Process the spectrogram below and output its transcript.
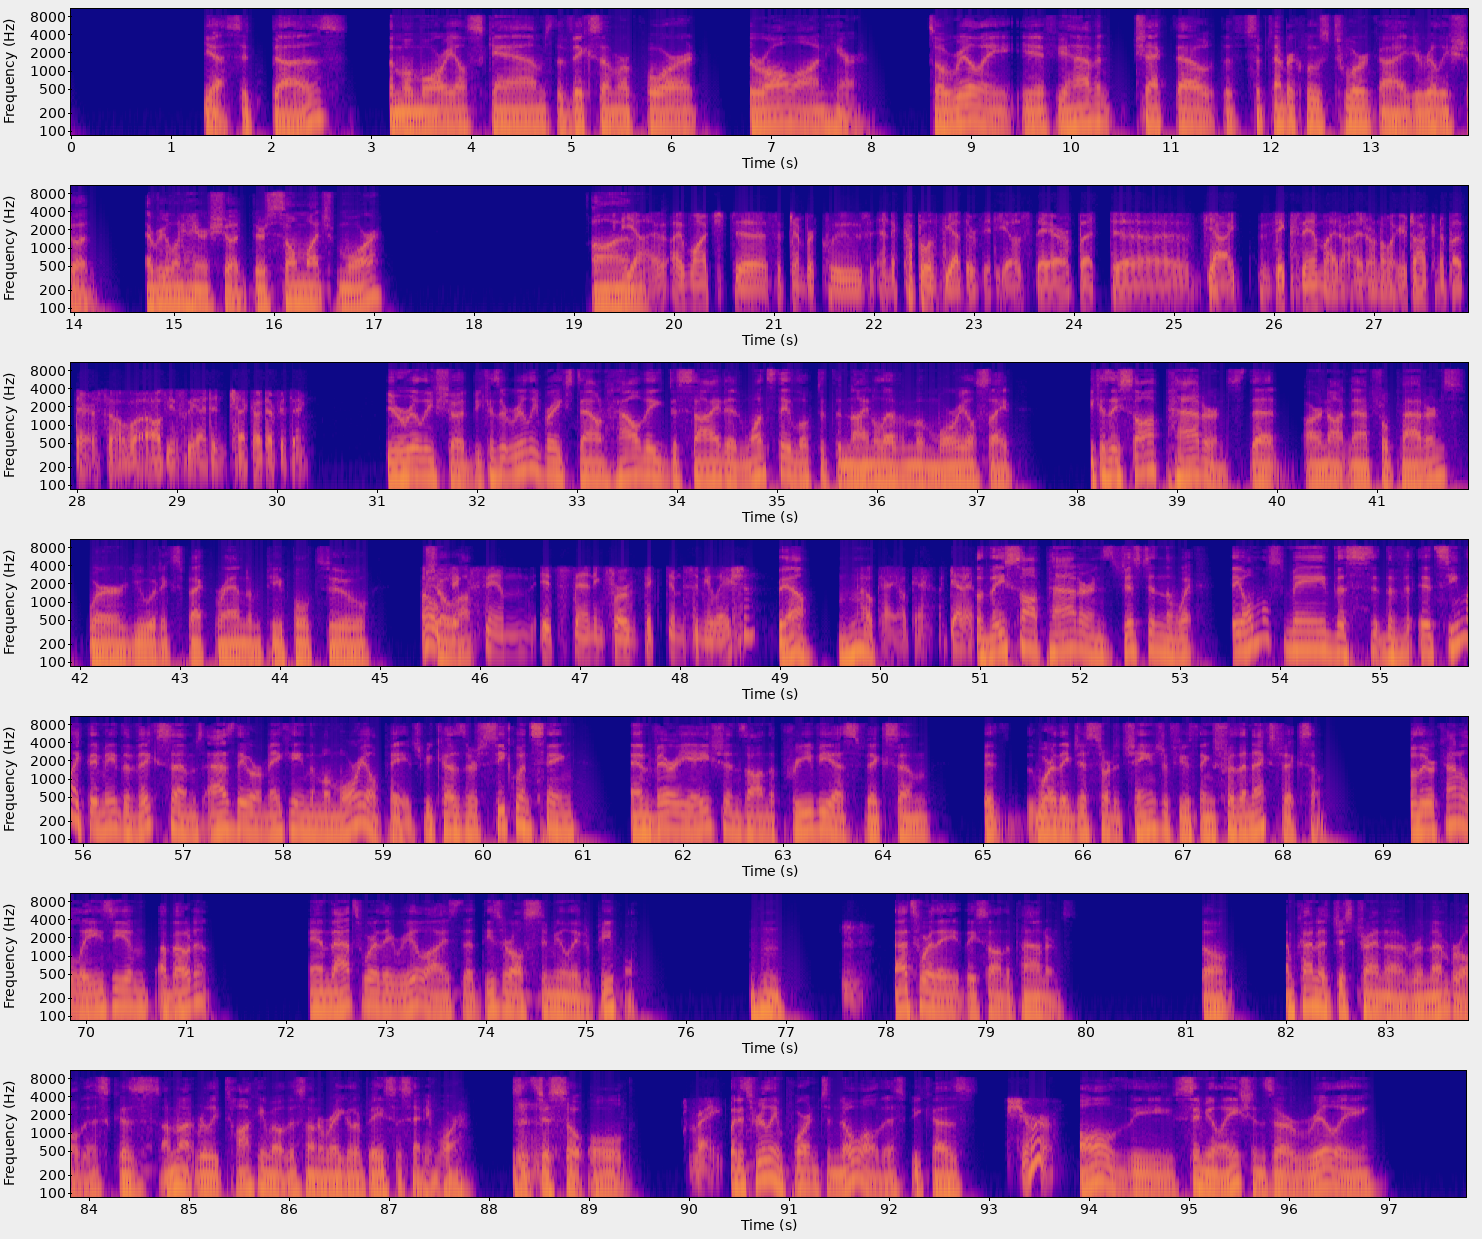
Yes, it does. The memorial scams, the Vicsim report, they're all on here. So really, if you haven't checked out the September Clues tour guide, you really should. Everyone okay. here should. There's so much more. On yeah, I, I watched uh, September Clues and a couple of the other videos there, but uh, yeah, I, Vicsim, I don't, I don't know what you're talking about there. So uh, obviously, I didn't check out everything. You really should because it really breaks down how they decided once they looked at the 9/11 memorial site because they saw patterns that are not natural patterns where you would expect random people to oh, show up. it's standing for victim simulation? Yeah. Mm-hmm. Okay, okay. I get it. So they saw patterns just in the way they almost made the the it seemed like they made the Vicsims as they were making the memorial page because they're sequencing and variations on the previous Vicsim it, where they just sort of changed a few things for the next victim. So they were kind of lazy about it. And that's where they realized that these are all simulated people. hmm Mm. That's where they, they saw the patterns. So I'm kind of just trying to remember all this because I'm not really talking about this on a regular basis anymore because it's just so old. Right. But it's really important to know all this because sure, all the simulations are really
